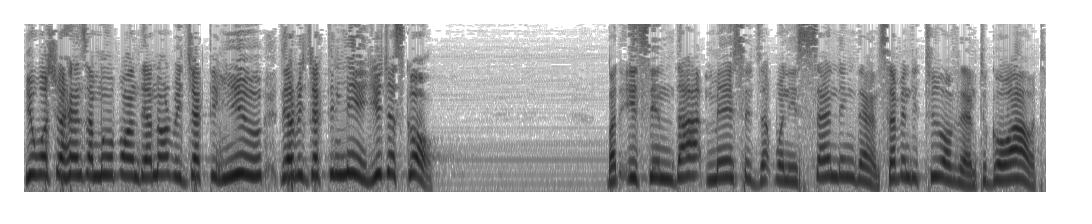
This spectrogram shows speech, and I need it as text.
You wash your hands and move on. They're not rejecting you. They're rejecting me. You just go. But it's in that message that when he's sending them, 72 of them to go out,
